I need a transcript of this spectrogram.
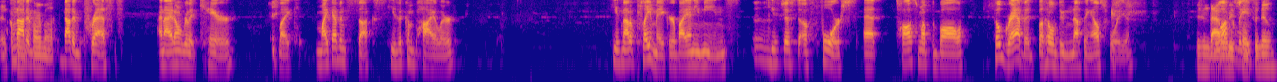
It's I'm not a- karma. Not impressed, and I don't really care. Like Mike Evans sucks. He's a compiler. He's not a playmaker by any means. He's just a force at toss him up the ball. He'll grab it, but he'll do nothing else for you. Isn't that what he's Luckily- supposed to do?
